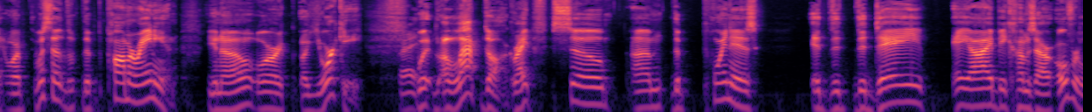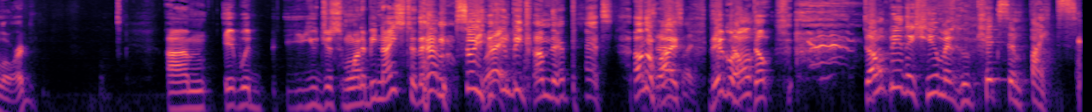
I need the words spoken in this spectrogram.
Right. or what's the, the Pomeranian, you know, or a Yorkie, Right. with a lap dog, right? So um, the point is, it, the the day AI becomes our overlord, um, it would you just want to be nice to them so you Right. can become their pets. Otherwise, Exactly. they're going to. Don't- Don't be the human who kicks and fights.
